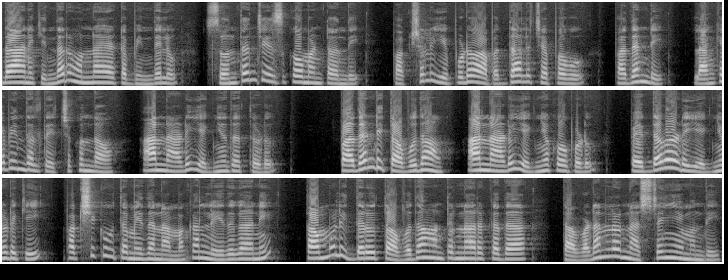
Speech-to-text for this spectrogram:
దాని కిందన ఉన్నాయట బిందెలు. సొంతం చేసుకోమంటోంది. పక్షులు ఎప్పుడూ అబద్ధాలు చెప్పవు. పదండి లంక బిందెలు తెచ్చుకుందాం అన్నాడు యజ్ఞదత్తుడు. పదండి తవ్వుదాం. అన్నాడు యజ్ఞకోపుడు. పెద్దవాడు యజ్ఞుడికి పక్షికూత మీద నమ్మకం లేదు గాని తమ్ములిద్దరూ తవ్వదా అంటున్నారు కదా తవ్వడంలో నష్టం ఏముంది?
